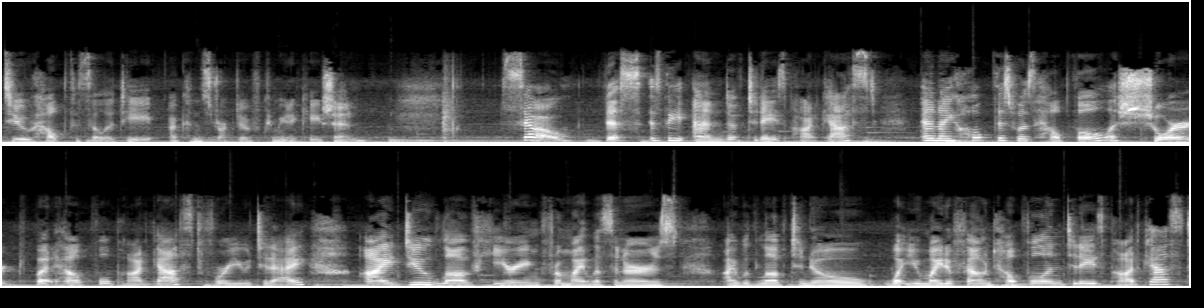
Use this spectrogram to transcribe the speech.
to help facilitate a constructive communication. So, this is the end of today's podcast. And I hope this was helpful, a short but helpful podcast for you today. I do love hearing from my listeners. I would love to know what you might have found helpful in today's podcast.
